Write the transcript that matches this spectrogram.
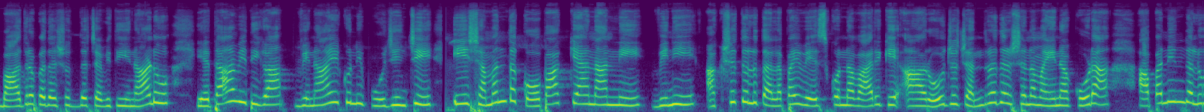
భాద్రపద శుద్ధ చవితి నాడు యథావిధిగా వినాయకుని పూజించి ఈ శమంత కోపాఖ్యానాన్ని విని అక్షతలు తలపై వేసుకున్న వారికి ఆ రోజు చంద్రదర్శనమైనా కూడా అపనిందలు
